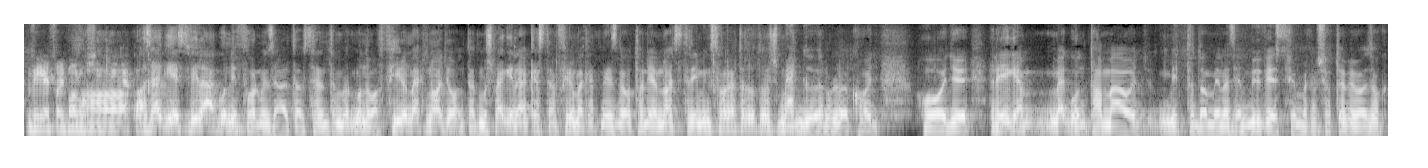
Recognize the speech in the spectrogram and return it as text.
vélt vagy valós A, igények az egész világ uniformizáltabb, szerintem, mondom, a filmek nagyon. Tehát most megint elkezdtem filmeket nézni otthon, ilyen nagy streaming szolgáltatótól, és megőrülök, hogy, hogy régen meguntam már, hogy mit tudom én, az ilyen művészfilmek, stb. azok,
